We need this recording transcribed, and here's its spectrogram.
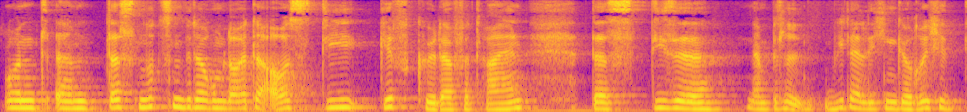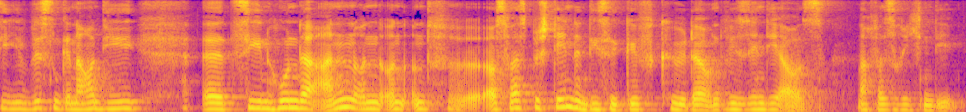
Und ähm, das nutzen wiederum Leute aus, die Giftköder verteilen, dass diese ein bisschen widerlichen Gerüche, die wissen genau, die äh, ziehen Hunde an. Und, und, und äh, aus was bestehen denn diese Giftköder und wie sehen die aus? Nach was riechen die?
